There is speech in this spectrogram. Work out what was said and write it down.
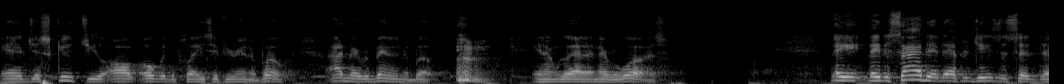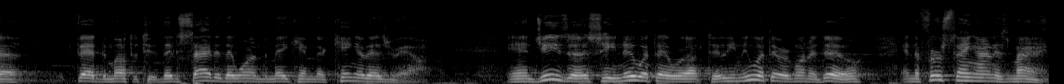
and it just scoots you all over the place if you're in a boat. I've never been in a boat, and I'm glad I never was. They, they decided after Jesus had uh, fed the multitude, they decided they wanted to make him their king of Israel. And Jesus, he knew what they were up to, he knew what they were going to do, and the first thing on his mind,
